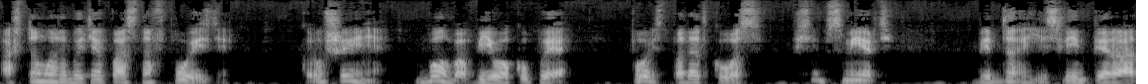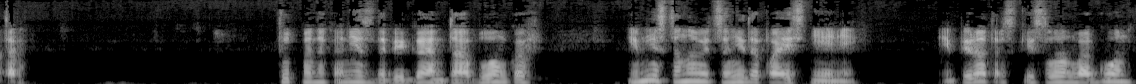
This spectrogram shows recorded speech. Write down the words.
А что может быть опасно в поезде? Крушение, бомба в его купе, поезд под откос, всем смерть. Беда, если император. Тут мы наконец добегаем до обломков, и мне становится не до пояснений. Императорский салон-вагон,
